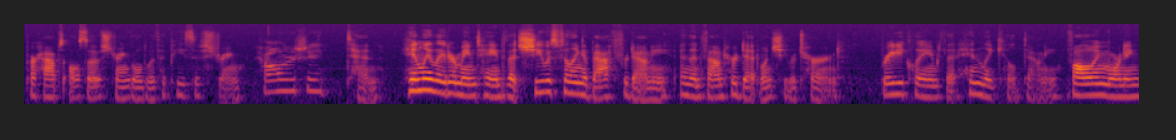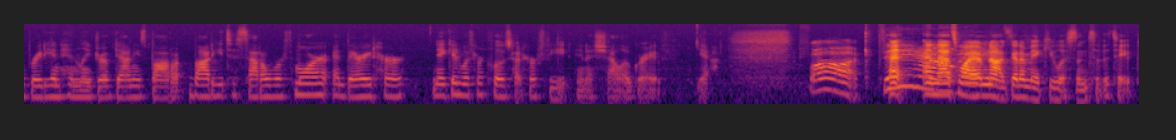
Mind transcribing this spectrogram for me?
perhaps also strangled with a piece of string. How old is she? 10. Hindley later maintained that she was filling a bath for Downey and then found her dead when she returned. Brady claimed that Hindley killed Downey. Following morning, Brady and Hindley drove Downey's bod- body to Saddleworth Moor and buried her, naked with her clothes at her feet, in a shallow grave. Yeah. Fuck. Damn. and that's why I'm not going to make you listen to the tape,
